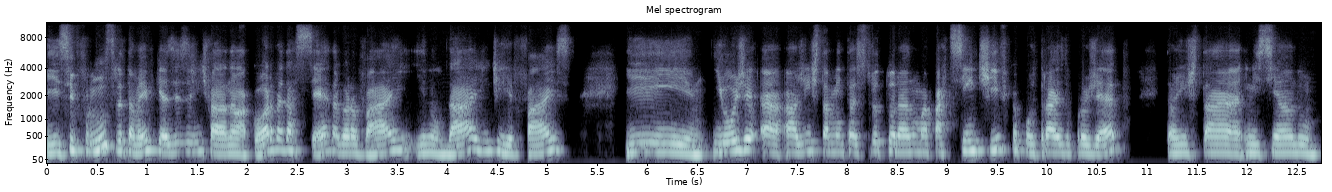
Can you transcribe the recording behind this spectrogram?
e se frustra também, porque às vezes a gente fala, não, agora vai dar certo, agora vai, e não dá, a gente refaz. E, e hoje a, a gente também está estruturando uma parte científica por trás do projeto, então a gente está iniciando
